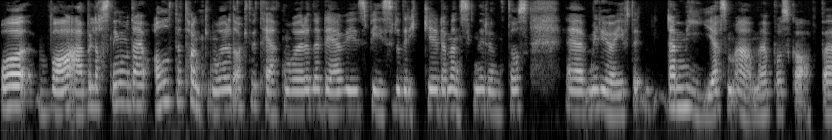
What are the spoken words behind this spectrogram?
Eh, og hva er belastning? Det er jo alt. Det er tankene våre, det er aktivitetene våre, det er det vi spiser og drikker, det er menneskene rundt oss, eh, miljøgifter Det er mye som er med på å skape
